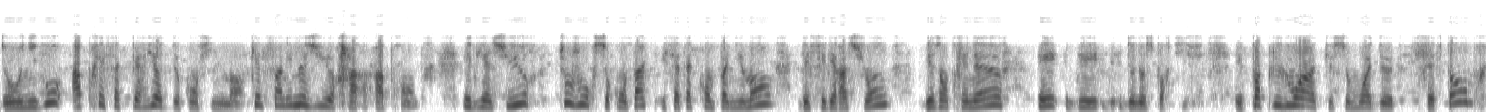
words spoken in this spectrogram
de haut niveau après cette période de confinement. Quelles sont les mesures à, prendre? Et bien sûr, toujours ce contact et cet accompagnement des fédérations, des entraîneurs et de nos sportifs. Et pas plus loin que ce mois de septembre,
